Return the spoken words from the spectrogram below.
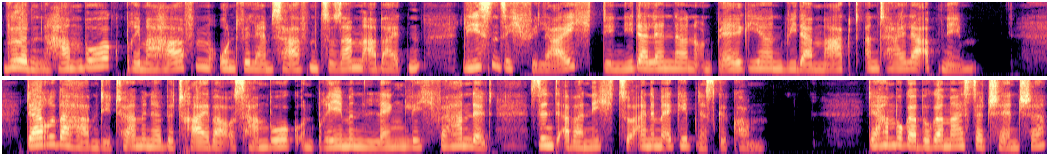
Würden Hamburg, Bremerhaven und Wilhelmshaven zusammenarbeiten, ließen sich vielleicht den Niederländern und Belgiern wieder Marktanteile abnehmen. Darüber haben die Terminalbetreiber aus Hamburg und Bremen länglich verhandelt, sind aber nicht zu einem Ergebnis gekommen. Der Hamburger Bürgermeister Tschentscher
